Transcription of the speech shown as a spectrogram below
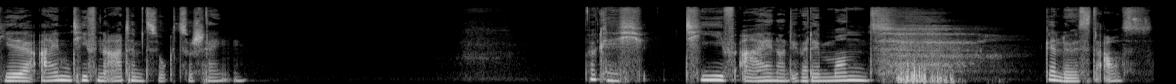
dir einen tiefen Atemzug zu schenken. Wirklich tief ein und über dem Mund gelöst aus.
